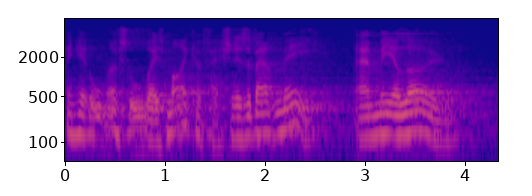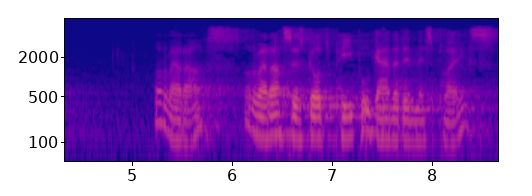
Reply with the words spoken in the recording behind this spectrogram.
And yet, almost always, my confession is about me and me alone. Not about us, not about us as God's people gathered in this place.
